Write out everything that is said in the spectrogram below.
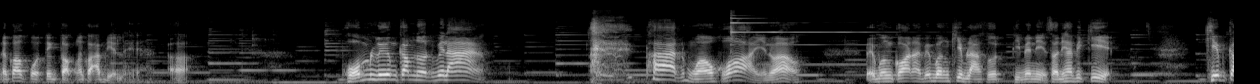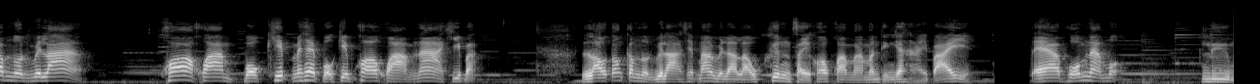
แล้วก็กดติ๊กตอกแล้วก็อัปเดตเลยนะเออผมลืมกำหนดเวลา พลาดหัวข้อเห็นว่าไปเบิ่งก่อนอะไปเบิ่งคลิปล่าสุดพี่เมนี่สวัสดีครับพี่กี้คลิปกำหนดเวลา ข้อความปกคลิป ไม่ใช่ปกคลิปข้อความหน้าคลิปอะเราต้องกำหนดเวลาใช่ไหมเวลาเราขึ้นใส่ข้อความมามันถึงจะหายไป แต่ผมนะ่ะโมลืม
